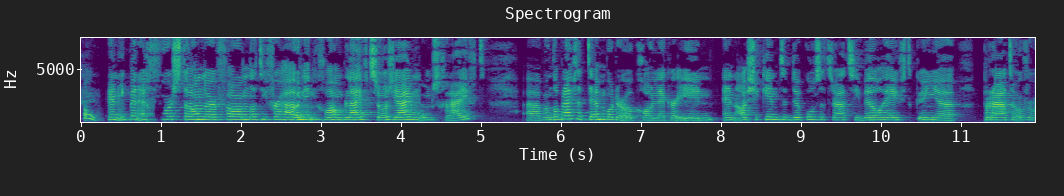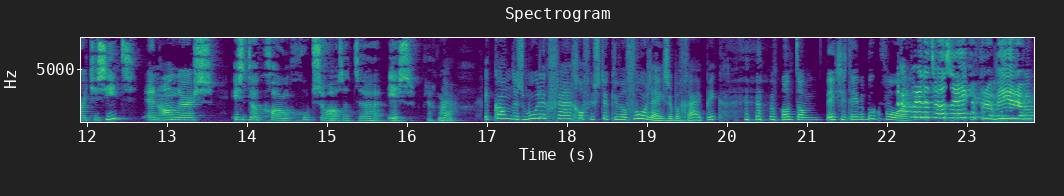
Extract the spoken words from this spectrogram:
Oh. En ik ben echt voorstander van dat die verhouding gewoon blijft zoals jij hem omschrijft. Uh, want dan blijft het tempo er ook gewoon lekker in. En als je kind de concentratie wel heeft, kun je praten over wat je ziet. En anders is het ook gewoon goed zoals het uh, is, zeg maar. Ja. Ik kan dus moeilijk vragen of je een stukje wil voorlezen, begrijp ik. Want dan lees je het hele boek voor. ik wil het wel zeker proberen.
